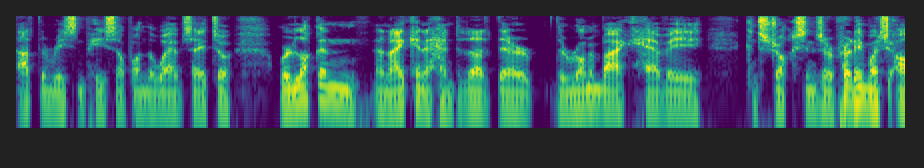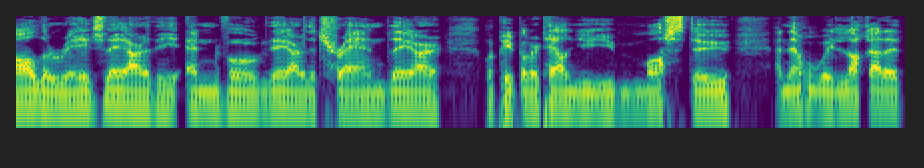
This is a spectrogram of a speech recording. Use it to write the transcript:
at the recent piece up on the website. So we're looking, and I kind of hinted at there, the running back heavy constructions are pretty much all the rage. They are the in vogue, they are the trend, they are what people are telling you you must do. And then when we look at it,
